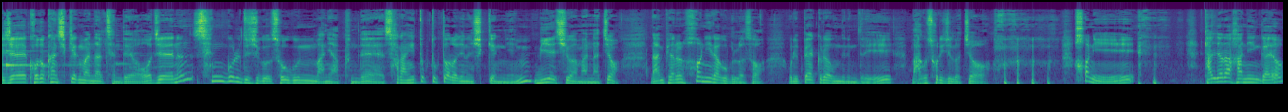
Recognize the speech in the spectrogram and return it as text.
이제 고독한 식객 만날 텐데요. 어제는 생굴 드시고 속은 많이 아픈데 사랑이 뚝뚝 떨어지는 식객님 미애 씨와 만났죠. 남편을 허니라고 불러서 우리 백그라운드님들이 마구 소리 질렀죠. 허니 달려라 한이인가요?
